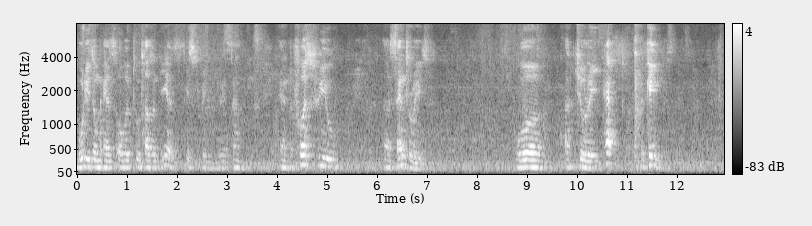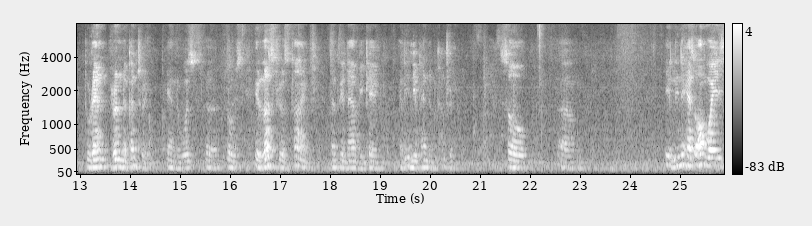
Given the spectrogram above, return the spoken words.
Buddhism has over 2,000 years history in Vietnam. And the first few uh, centuries were actually helped the king to run, run the country. And it was uh, those illustrious times that Vietnam became an independent country. So um, it, it has always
